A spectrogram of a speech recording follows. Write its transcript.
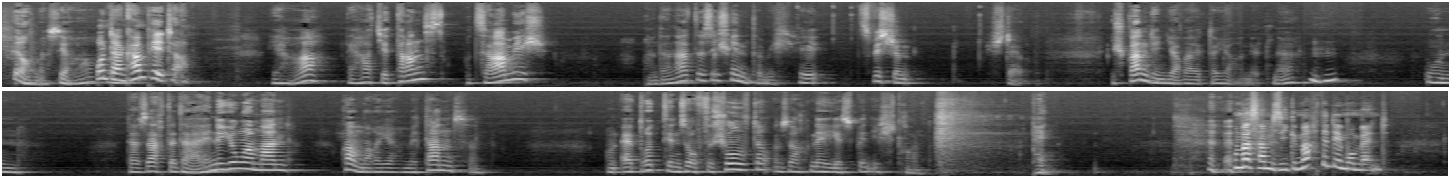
Kirmes, ja. Und dann kam Peter. Ja, der hat getanzt und sah mich und dann hat er sich hinter mich he- zwischengestellt. Ich kann den ja weiter ja nicht, ne? Und da sagte der eine junge Mann, komm Maria, wir tanzen. Und er drückt ihn so auf die Schulter und sagt, nee, jetzt bin ich dran. Peng. Und was haben Sie gemacht in dem Moment?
